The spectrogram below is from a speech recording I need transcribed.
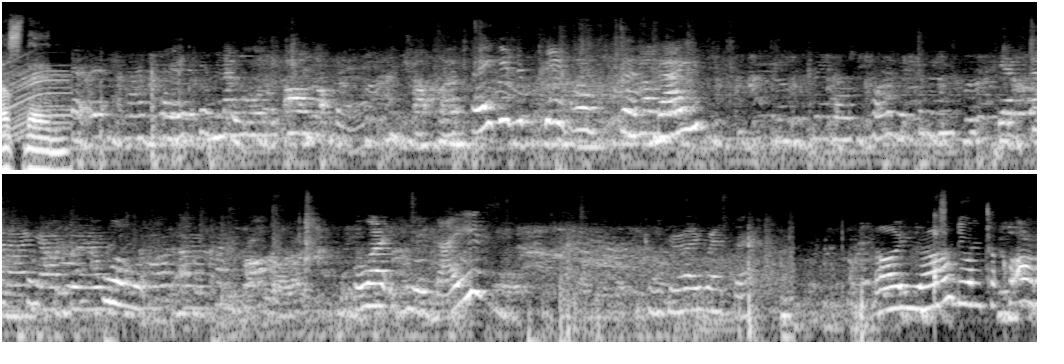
Just then. Making the people guys. What you guys? Okay, where's it? Oh yeah. do you want chocolate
